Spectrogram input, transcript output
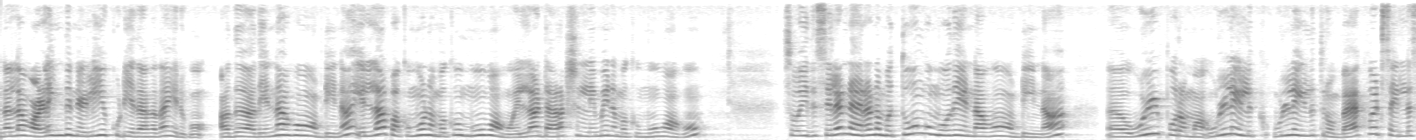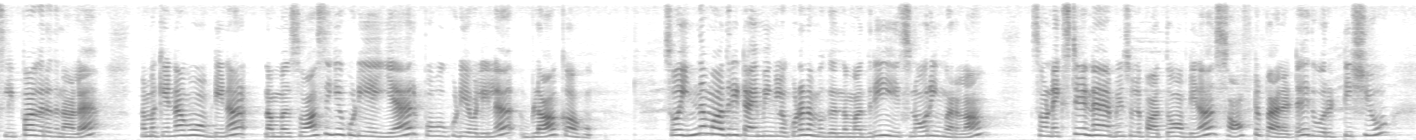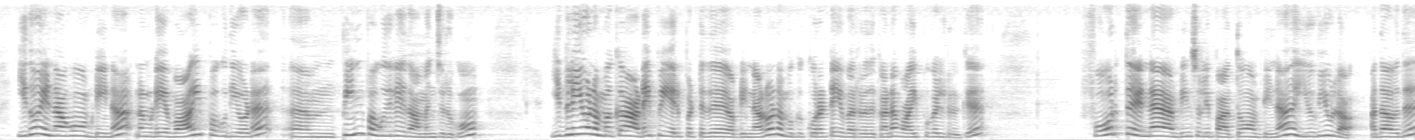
நல்லா வளைந்து நெளியக்கூடியதாக தான் இருக்கும். அது அது என்னாகும் அப்படின்னா எல்லா பக்கமும் நமக்கு மூவ் ஆகும். எல்லா டைரக்ஷன்லேயுமே நமக்கு மூவ் ஆகும். ஸோ இது சில நேரம் நம்ம தூங்கும் போது என்னாகும் அப்படின்னா உள்புறமாக உள்ளே இழுக்கு உள்ளே இழுத்துரும். பேக்வேர்ட் சைடில் ஸ்லிப் ஆகிறதுனால நமக்கு என்னாகும் அப்படின்னா நம்ம சுவாசிக்கக்கூடிய ஏர் போகக்கூடிய வழியில் பிளாக் ஆகும். ஸோ இந்த மாதிரி டைமிங்கில் கூட நமக்கு இந்த மாதிரி ஸ்னோரிங் வரலாம். ஸோ நெக்ஸ்ட் என்ன அப்படின்னு சொல்லி பார்த்தோம் அப்படின்னா சாஃப்ட் பேலட்டு இது ஒரு டிஷ்யூ இதுவும் என்னாகும் அப்படின்னா நம்முடைய வாய்ப்பகுதியோட பின்பகுதியில் இது அமைஞ்சிருக்கும். இதுலேயும் நமக்கு அடைப்பு ஏற்பட்டது அப்படின்னாலும் நமக்கு குரட்டை வர்றதுக்கான வாய்ப்புகள் இருக்குது ஃபோர்த்து என்ன அப்படின்னு சொல்லி பார்த்தோம் அப்படின்னா யுவியூலா அதாவது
